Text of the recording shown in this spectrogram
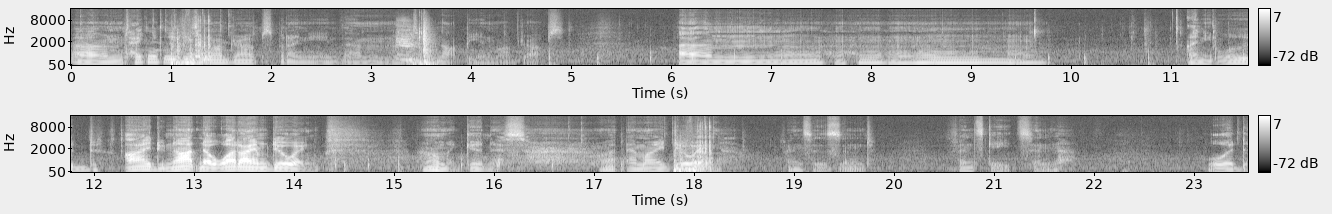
Um, technically these are mob drops, but I need them to not be in mob drops. Um, I need wood. I do not know what I am doing. Oh my goodness. What am I doing? Fences and fence gates and wood.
